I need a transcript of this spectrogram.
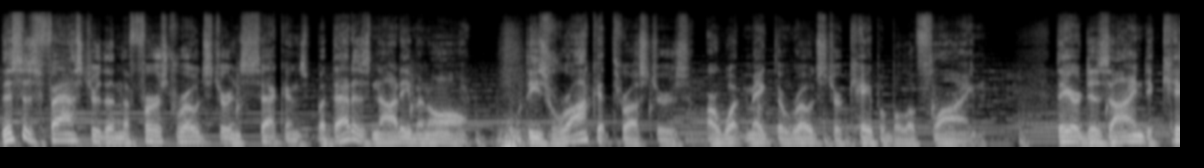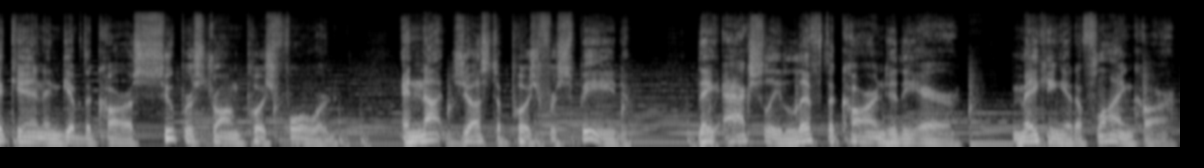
This is faster than the first Roadster in seconds, but that is not even all. These rocket thrusters are what make the Roadster capable of flying. They are designed to kick in and give the car a super strong push forward, and not just a push for speed, they actually lift the car into the air, making it a flying car.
